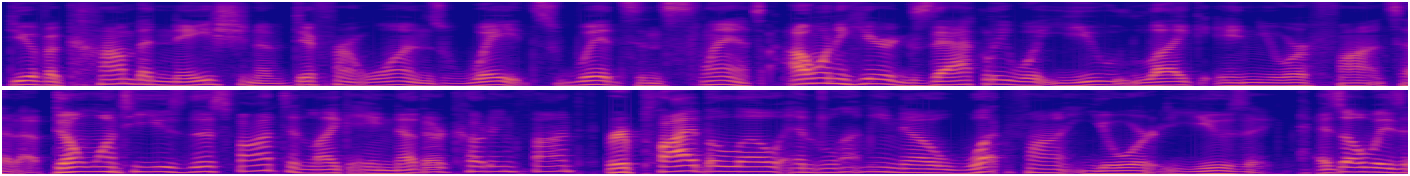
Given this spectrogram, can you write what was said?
Do you have a combination of different ones, weights, widths, and slants? I want to hear exactly what you like in your font setup. Don't want to use this font and like another coding font? Reply below and let me know what font you're using. As always,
